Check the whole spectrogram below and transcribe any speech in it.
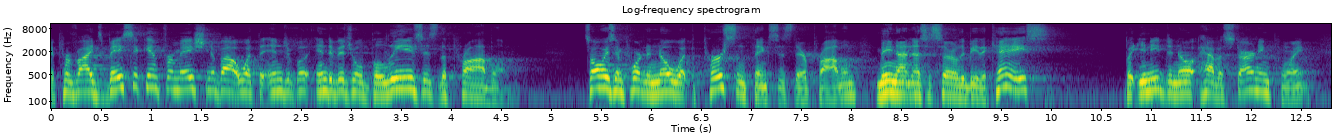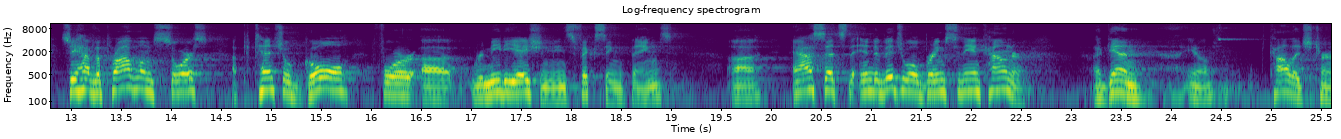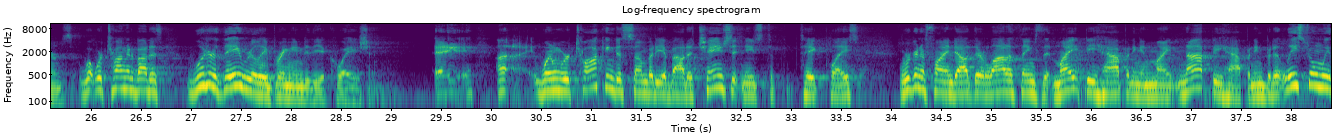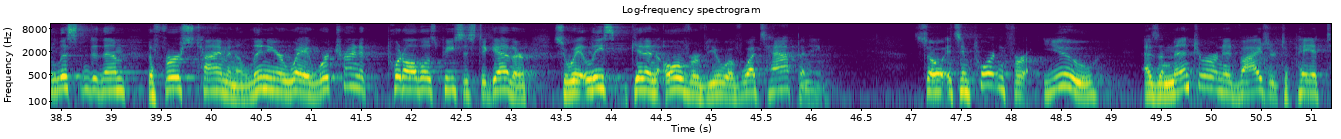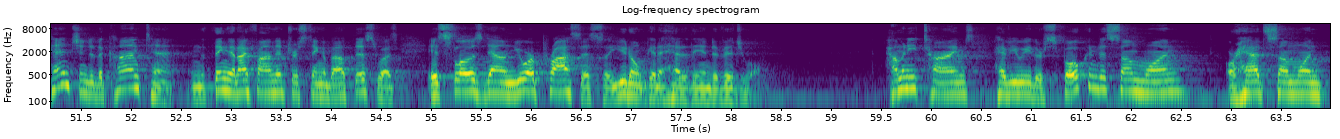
It provides basic information about what the individual believes is the problem. It's always important to know what the person thinks is their problem. May not necessarily be the case, but you need to know, have a starting point. So you have the problem source, a potential goal for uh, remediation means fixing things, uh, assets the individual brings to the encounter. Again, you know, college terms. What we're talking about is what are they really bringing to the equation? Eh, uh, when we're talking to somebody about a change that needs to take place, we're going to find out there are a lot of things that might be happening and might not be happening, but at least when we listen to them the first time in a linear way, we're trying to put all those pieces together so we at least get an overview of what's happening. So it's important for you as a mentor or an advisor to pay attention to the content. And the thing that I found interesting about this was it slows down your process so you don't get ahead of the individual. How many times have you either spoken to someone or had someone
